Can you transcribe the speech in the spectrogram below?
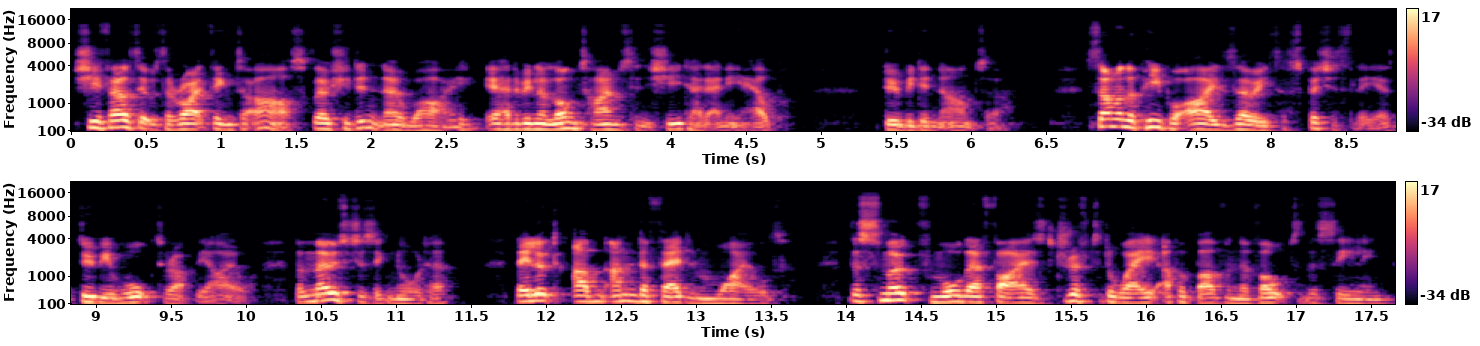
She felt it was the right thing to ask, though she didn't know why. It had been a long time since she'd had any help. Doobie didn't answer. Some of the people eyed Zoe suspiciously as Doobie walked her up the aisle, but most just ignored her. They looked un- underfed and wild. The smoke from all their fires drifted away up above in the vaults of the ceiling.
